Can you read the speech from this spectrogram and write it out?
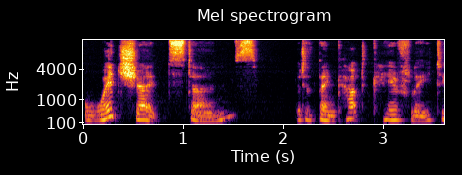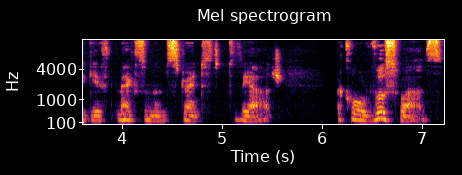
wedge-shaped stones that have been cut carefully to give maximum strength to the arch are called voussoirs.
